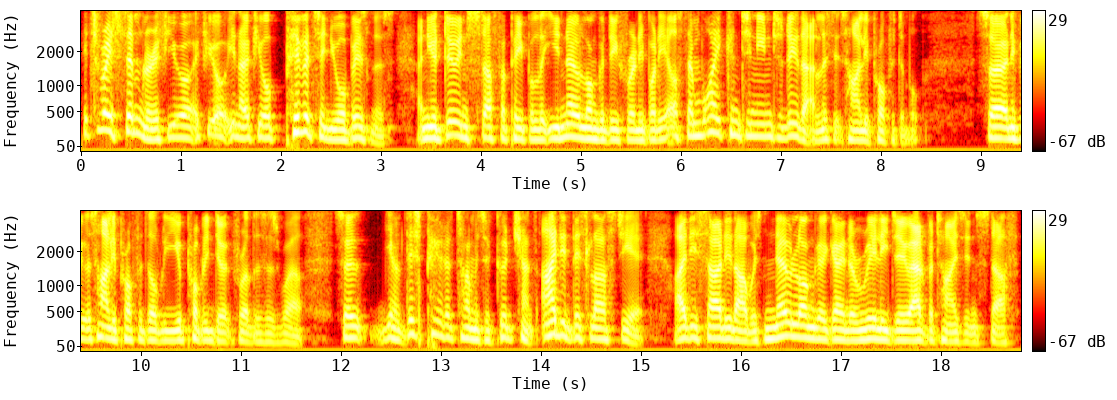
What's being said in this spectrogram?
It's very similar if you're if you're you know if you're pivoting your business and you're doing stuff for people that you no longer do for anybody else, then why continuing to do that unless it's highly profitable? So, and if it was highly profitable, you'd probably do it for others as well. So, you know, this period of time is a good chance. I did this last year. I decided I was no longer going to really do advertising stuff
